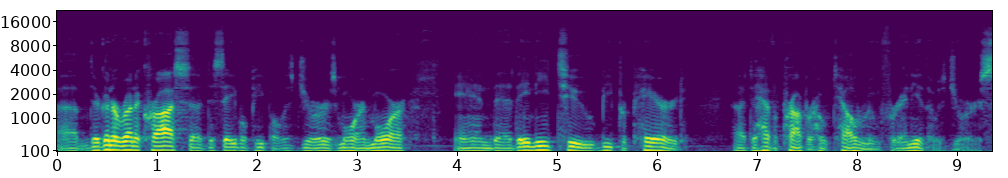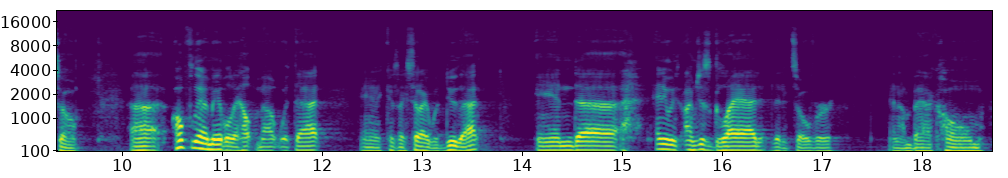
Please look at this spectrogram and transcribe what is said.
um, they're going to run across uh, disabled people as jurors more and more, and uh, they need to be prepared uh, to have a proper hotel room for any of those jurors. So, hopefully, I'm able to help them out with that because I said I would do that. And, anyways, I'm just glad that it's over and I'm back home,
